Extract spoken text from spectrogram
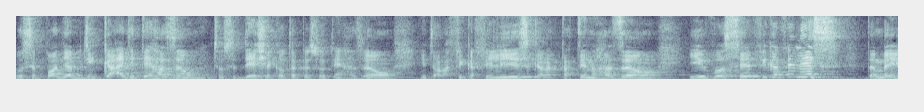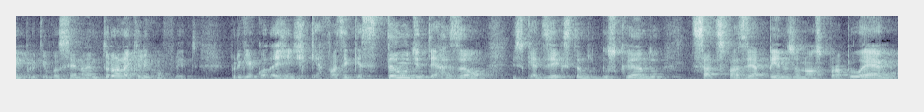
você pode abdicar de ter razão, então você deixa que a outra pessoa tenha razão, então ela fica feliz que ela está tendo razão e você fica feliz também, porque você não entrou naquele conflito. Porque quando a gente quer fazer questão de ter razão, isso quer dizer que estamos buscando satisfazer apenas o nosso próprio ego,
